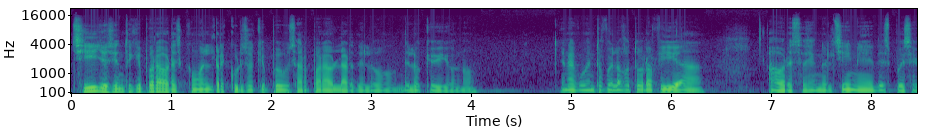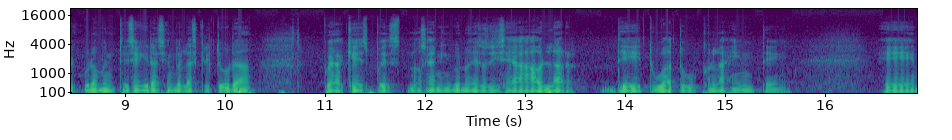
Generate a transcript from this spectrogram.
Sí, yo siento que por ahora es como el recurso que puedo usar para hablar de lo, de lo que vivo, ¿no? En algún momento fue la fotografía, ahora está haciendo el cine, después seguramente seguirá haciendo la escritura, pueda que después no sea ninguno de esos y sea hablar de tú a tú con la gente, eh,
